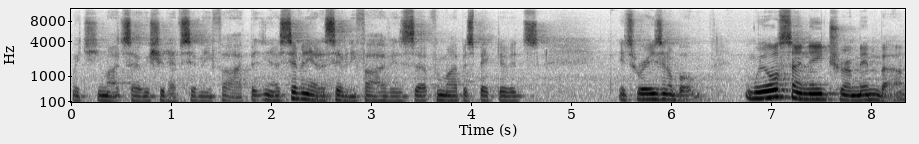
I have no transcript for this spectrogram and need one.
which you might say we should have 75. But, you know, 70 out of 75 is, uh, from my perspective, it's, it's reasonable. We also need to remember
